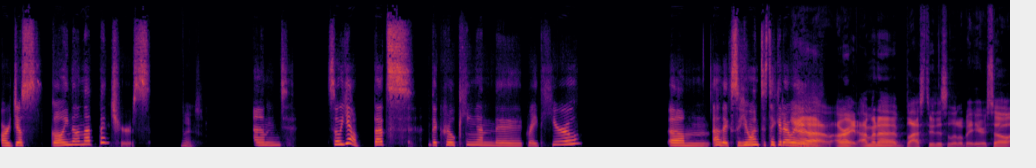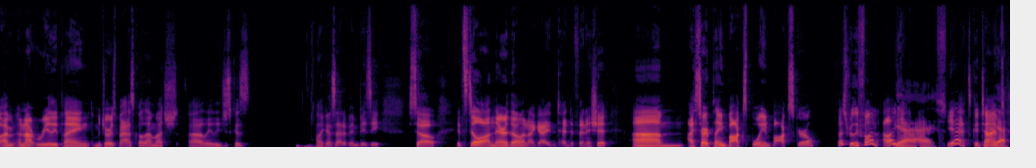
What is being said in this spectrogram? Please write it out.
or just going on adventures. Nice. And so yeah, that's the Cruel King and the Great Hero. Um, Alex, so you want to take it away? Yeah. All right. I'm gonna blast through this a little bit here. So I'm I'm not really playing Majora's Mask all that much uh, lately, just because, like I said, I've been busy. So it's still on there though, and like I intend to finish it. Um, I started playing Box Boy and Box Girl. That's really fun. I like yes. it. Yeah, it's good times. Yes.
